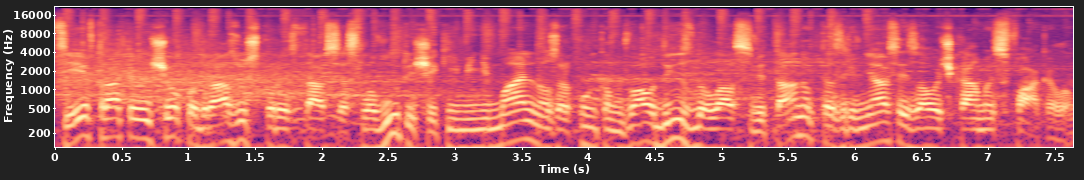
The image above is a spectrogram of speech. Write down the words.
Цієї втрати очок одразу ж скористався Славутич, який мінімально з рахунком 2-1 здолав світанок та зрівнявся за очками з факелом.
